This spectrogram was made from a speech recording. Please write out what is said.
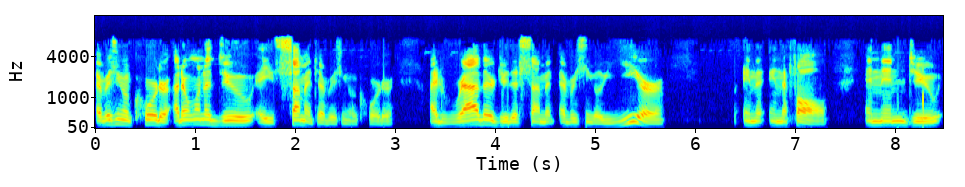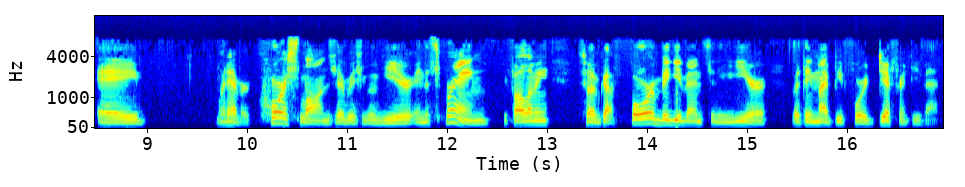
Every single quarter, I don't want to do a summit every single quarter. I'd rather do the summit every single year in the in the fall, and then do a whatever course launch every single year in the spring. You follow me? So I've got four big events in a year but they might be for different events.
